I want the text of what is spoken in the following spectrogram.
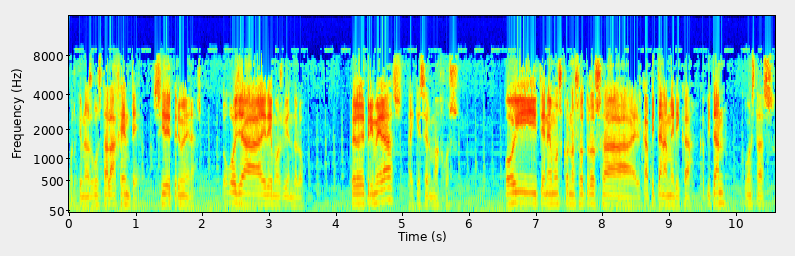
Porque nos gusta la gente, sí de primeras. Luego ya iremos viéndolo. Pero de primeras hay que ser majos. Hoy tenemos con nosotros al Capitán América. Capitán, ¿cómo estás?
